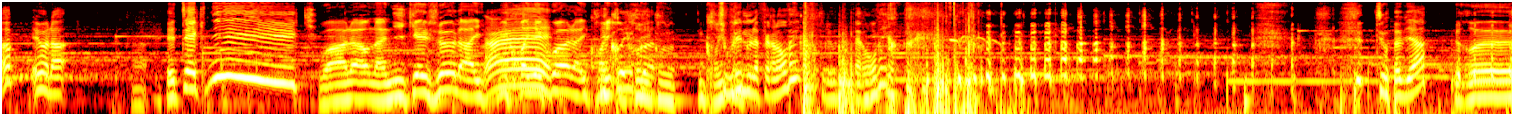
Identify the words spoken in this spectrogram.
Hop, et voilà. Et technique Voilà, on a niqué le jeu là. Il, croyait quoi là? Il croyait, croyait quoi? Tu voulais? nous la faire à l'envers? Tu voulais nous la faire à l'envers? Tout va bien Re...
